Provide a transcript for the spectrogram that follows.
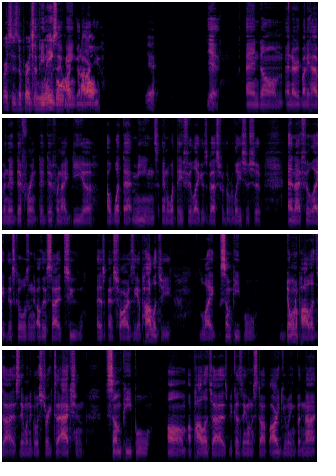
versus the The person who people who ain't say gonna we ain't gonna all. argue. Yeah. Yeah, and um, and everybody having their different their different idea of what that means and what they feel like is best for the relationship, and I feel like this goes on the other side too, as as far as the apology. Like some people don't apologize; they want to go straight to action. Some people um apologize because they want to stop arguing, but not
